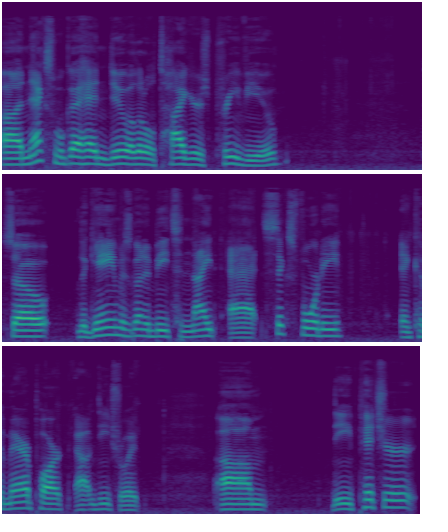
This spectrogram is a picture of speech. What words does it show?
Uh, next, we'll go ahead and do a little Tigers preview. So the game is going to be tonight at 6:40 in Comerica Park out in Detroit. Um, the pitcher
